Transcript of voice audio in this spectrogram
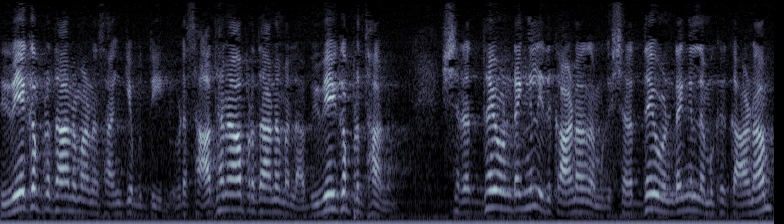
വിവേകപ്രധാനമാണ് സാഖ്യബുദ്ധിയിൽ. ഇവിടെ സാധനാപ്രധാനമല്ല വിവേകപ്രധാനം. ശ്രദ്ധയുണ്ടെങ്കിൽ ഇത് കാണാം നമുക്ക്. ശ്രദ്ധയുണ്ടെങ്കിൽ നമുക്ക് കാണാം.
